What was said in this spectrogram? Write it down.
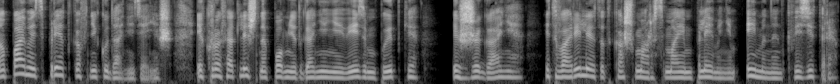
Но память предков никуда не денешь, и кровь отлично помнит гонения ведьм, пытки и сжигания, и творили этот кошмар с моим племенем именно инквизиторы.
